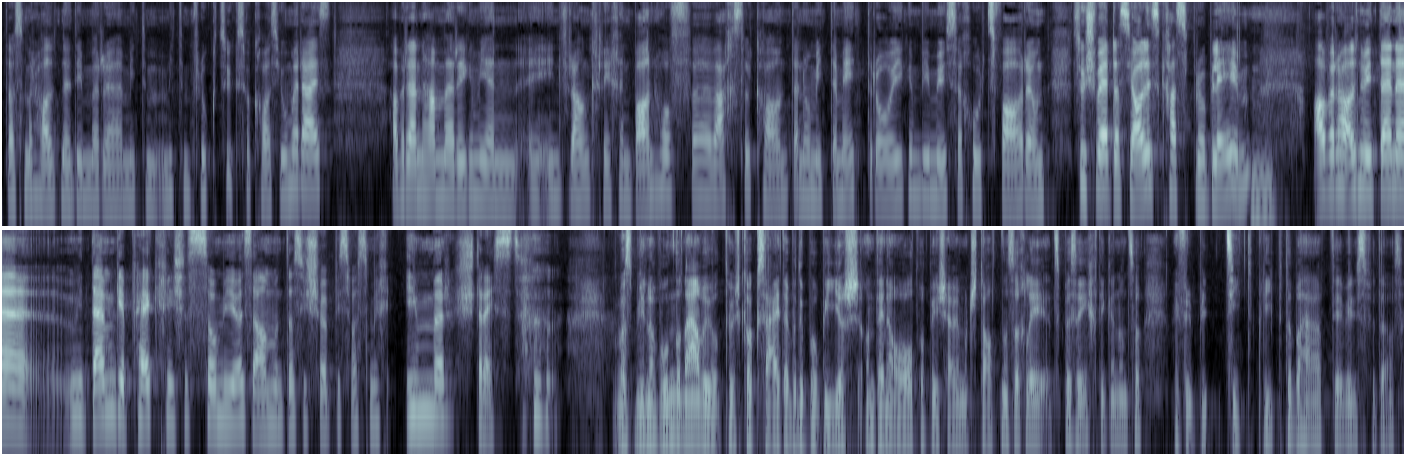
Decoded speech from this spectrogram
dass man halt nicht immer äh, mit, dem, mit dem Flugzeug so quasi umreist. Aber dann haben wir irgendwie ein, in Frankreich einen Bahnhofwechsel gehabt und dann noch mit dem Metro irgendwie müssen kurz fahren und sonst wäre das ja alles kein Problem. Mhm. Aber halt mit, denen, mit dem Gepäck ist es so mühsam und das ist schon etwas, was mich immer stresst. was mich noch wundern würde, du hast gerade gesagt, du probierst an diesen Ort, wo du bist, auch immer die Stadt noch so ein bisschen zu besichtigen und so. Wie viel Zeit bleibt überhaupt jeweils für das?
